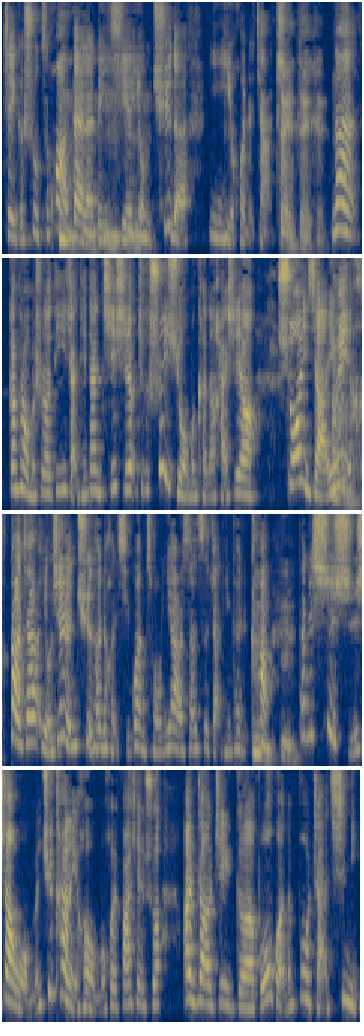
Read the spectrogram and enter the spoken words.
这个数字化嗯带来的一些嗯有趣的意义或者价值。对对对，那刚才我们说到第一展厅，但其实这个顺序我们可能还是要说一下，因为嗯大家有些人去他就很习惯从一二三四展厅开始看，嗯嗯，但是事实上我们去看了以后，我们会发现说，按照这个博物馆的布展，其实你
